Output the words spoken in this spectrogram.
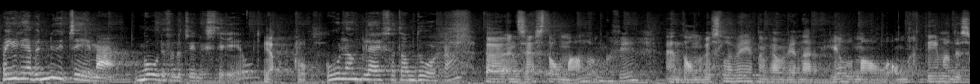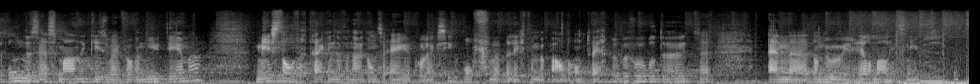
Maar jullie hebben nu het thema mode van de 20e eeuw. Ja, klopt. Hoe lang blijft dat dan doorgaan? Eh, een zestal maanden ongeveer. En dan wisselen we weer. Dan gaan we weer naar een helemaal ander thema. Dus om de zes maanden kiezen wij voor een nieuw thema. Meestal vertrekkende vanuit onze eigen collectie. Of we belichten een bepaalde ontwerper bijvoorbeeld uit. en eh, dan doen we weer helemaal iets nieuws.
